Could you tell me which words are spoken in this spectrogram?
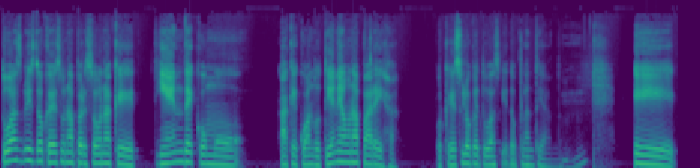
tú has visto que es una persona que tiende como a que cuando tiene a una pareja, porque es lo que tú has ido planteando, eh,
